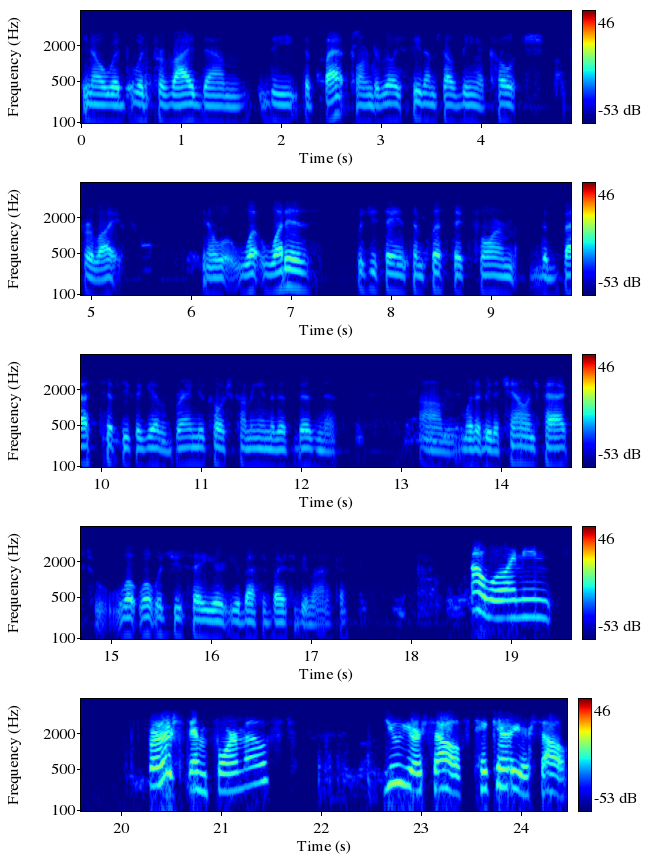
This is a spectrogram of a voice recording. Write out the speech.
you know, would would provide them the the platform to really see themselves being a coach for life. You know, what what is would you say in simplistic form the best tips you could give a brand new coach coming into this business? Um, would it be the challenge packs? What what would you say your your best advice would be, Monica? Oh well, I mean, first and foremost, you yourself take care of yourself.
